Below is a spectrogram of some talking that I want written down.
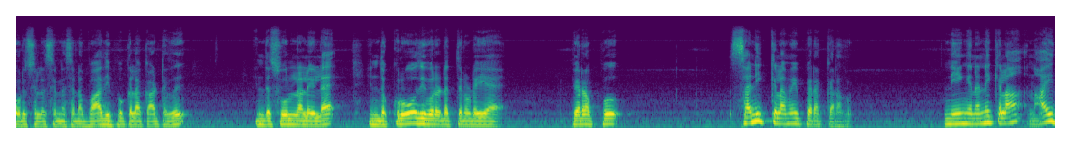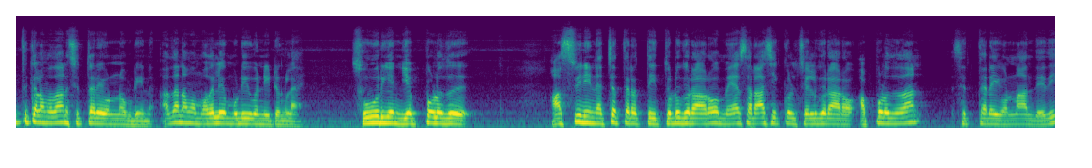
ஒரு சில சின்ன சின்ன பாதிப்புகளை காட்டுது. இந்த சூழ்நிலையில் இந்த குரோதி வருடத்தினுடைய பிறப்பு சனிக்கிழமை பிறக்கிறது. நீங்கள் நினைக்கலாம் ஞாயிற்றுக்கிழமை தான் சித்திரை ஒன்று அப்படின்னு. அதை நம்ம முதலே முடிவு பண்ணிட்டோங்களேன். சூரியன் எப்பொழுது அஸ்வினி நட்சத்திரத்தை தொடுகிறாரோ மேச ராசிக்குள் செல்கிறாரோ அப்பொழுது தான் சித்திரை ஒன்றாந்தேதி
